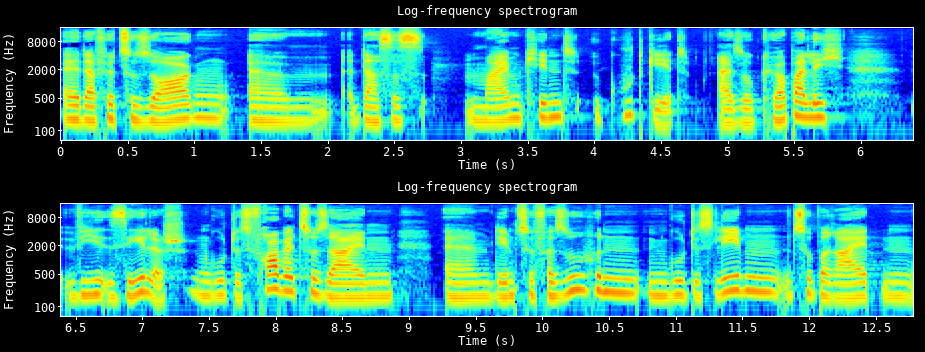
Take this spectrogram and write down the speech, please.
äh, dafür zu sorgen, ähm, dass es meinem Kind gut geht. Also körperlich wie seelisch. Ein gutes Vorbild zu sein, ähm, dem zu versuchen, ein gutes Leben zu bereiten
